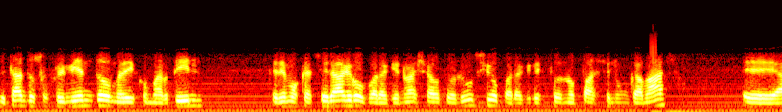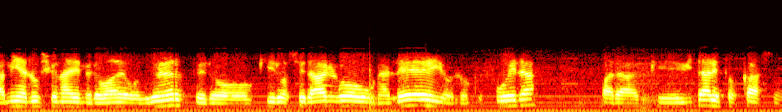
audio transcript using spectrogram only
de tanto sufrimiento me dijo Martín, tenemos que hacer algo para que no haya otro Lucio, para que esto no pase nunca más. Eh, a mí a Lucio nadie me lo va a devolver, pero quiero hacer algo, una ley o lo que fuera, para que evitar estos casos.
